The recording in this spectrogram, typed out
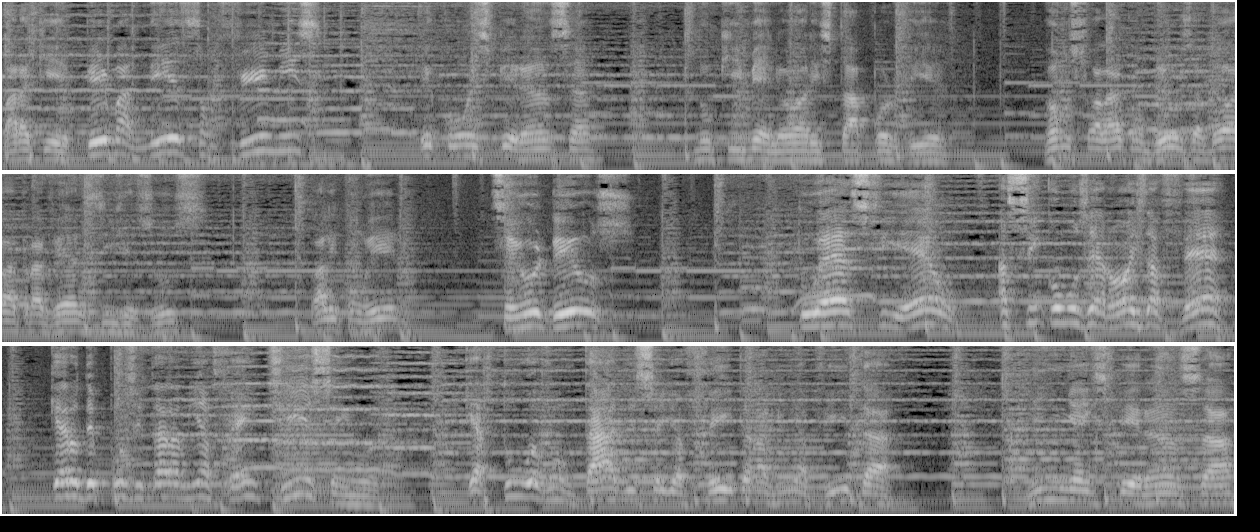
para que permaneçam firmes e com esperança no que melhor está por vir. Vamos falar com Deus agora através de Jesus. Fale com Ele. Senhor Deus, Tu és fiel, assim como os heróis da fé. Quero depositar a minha fé em Ti, Senhor. Que a Tua vontade seja feita na minha vida. Minha esperança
